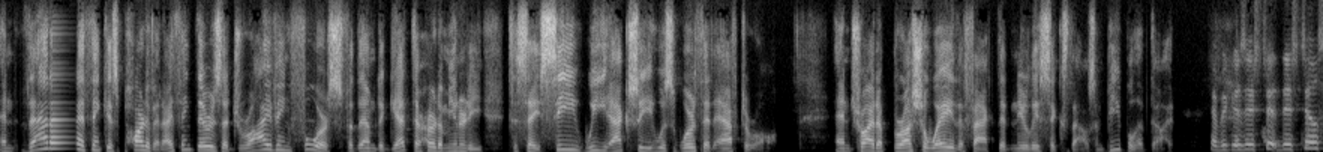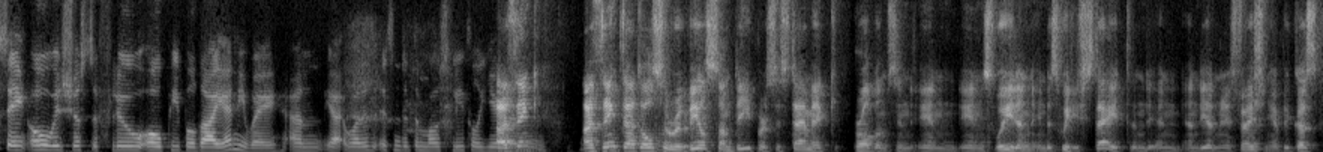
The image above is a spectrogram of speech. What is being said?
and that I think is part of it. I think there is a driving force for them to get to herd immunity to say, see, we actually, it was worth it after all, and try to brush away the fact that nearly 6,000 people have died. Yeah, because they're, st- they're still saying, "Oh, it's just a flu. Oh, people die anyway." And yeah, well, isn't it the most lethal year? I think in... I think that also reveals some deeper systemic problems in in in Sweden, in the Swedish state, and and, and the administration here. Because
